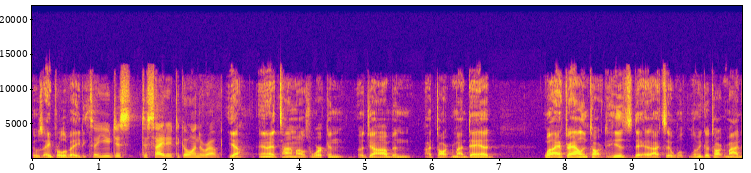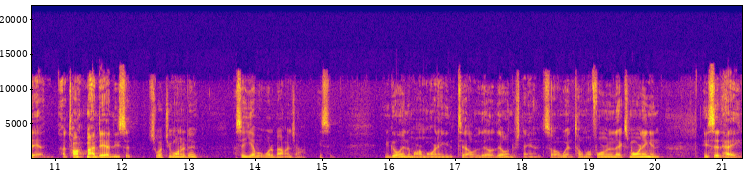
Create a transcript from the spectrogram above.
It was April of 80. So you just decided to go on the road. Yeah, and at the time I was working a job, and I talked to my dad. Well, after Alan talked to his dad, I said, "Well, let me go talk to my dad." I talked to my dad, and he said, "So what you want to do?" I said, "Yeah, but what about my job?" He said, "You go in tomorrow morning and tell them; they'll, they'll understand." So I went and told my foreman the next morning, and he said, "Hey,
